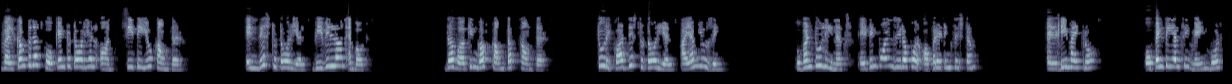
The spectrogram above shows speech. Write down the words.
Welcome to the spoken tutorial on CTU counter. In this tutorial, we will learn about the working of count-up counter. To record this tutorial, I am using Ubuntu Linux 18.04 operating system, LD Micro, OpenPLC mainboard,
